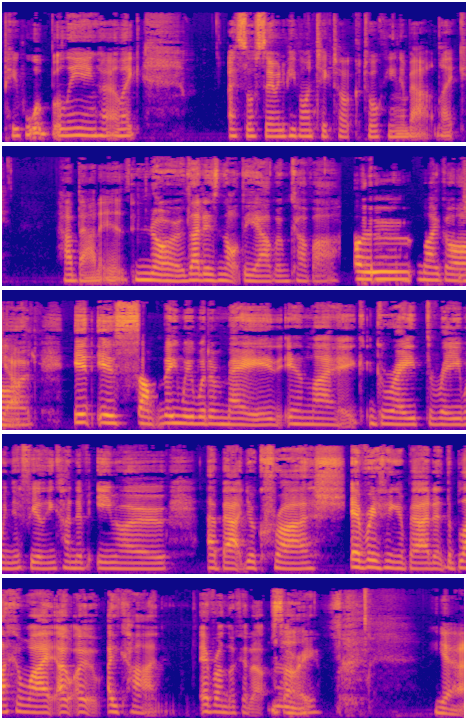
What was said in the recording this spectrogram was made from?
people were bullying her. Like, I saw so many people on TikTok talking about like how bad it is. No, that is not the album cover. Oh my god. Yeah. It is something we would have made in like grade 3 when you're feeling kind of emo about your crush, everything about it, the black and white. I I, I can't. Everyone look it up. Mm. Sorry. Mm. Yeah.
